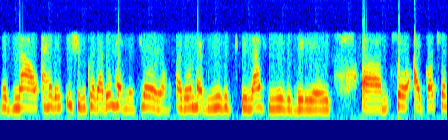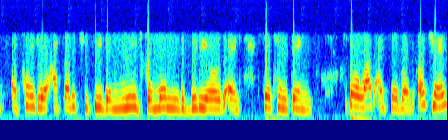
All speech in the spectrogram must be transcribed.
But now I have an issue because I don't have material. I don't have music, enough music videos. Um, so I got to a point where I started to see the need for more music videos and certain things. So what I said was, okay,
